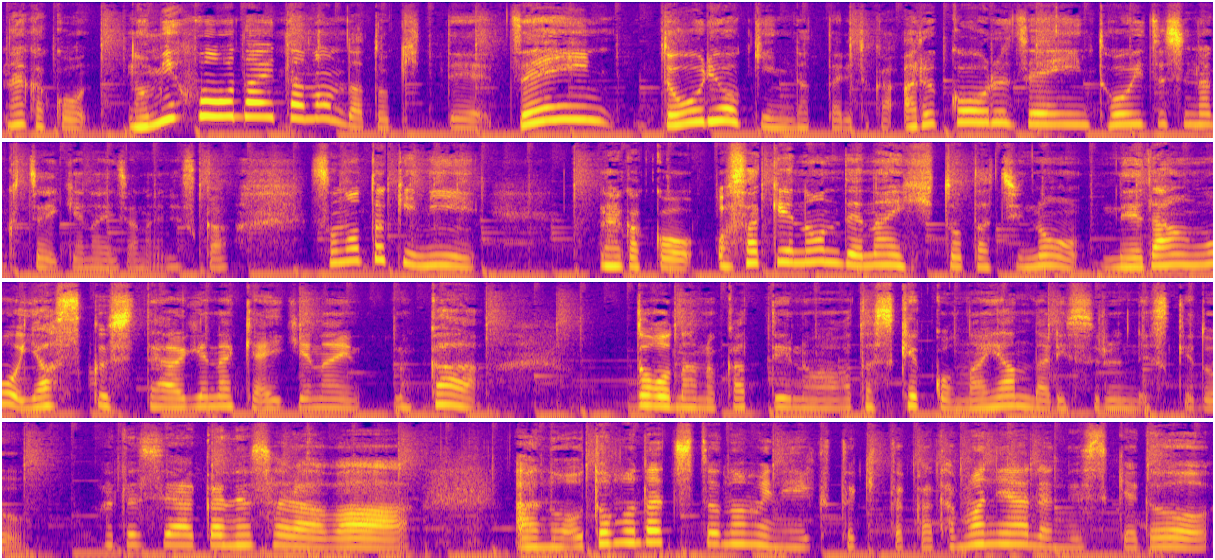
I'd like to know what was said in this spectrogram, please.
なんかこう飲み放題頼んだ時って全員同料金だったりとかアルコール全員統一しなくちゃいけないじゃないですか。その時になんかこうお酒飲んでない人たちの値段を安くしてあげなきゃいけないのかどうなのかっていうのは私結構悩んだりするんですけど。私あかねそらはあのお友達と飲みに行く時とかたまにあるんですけど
